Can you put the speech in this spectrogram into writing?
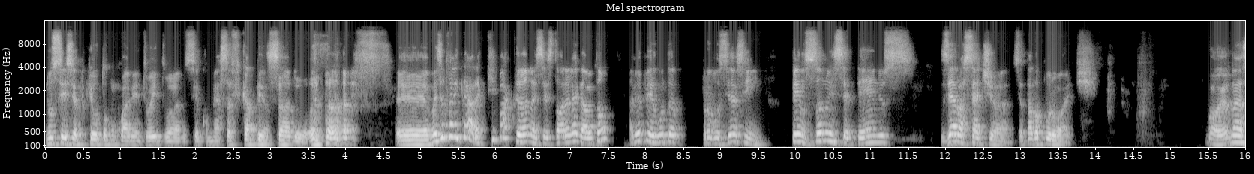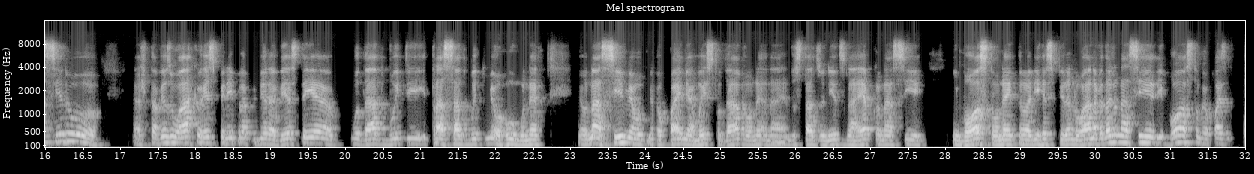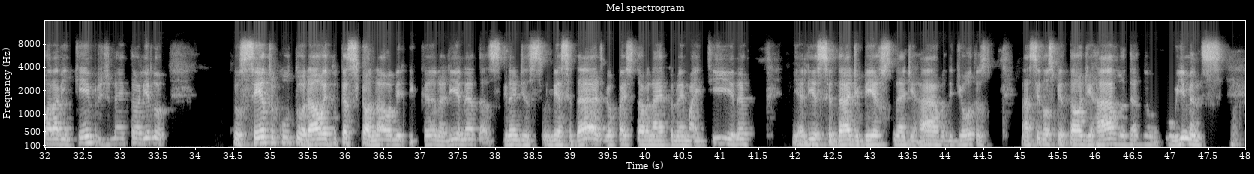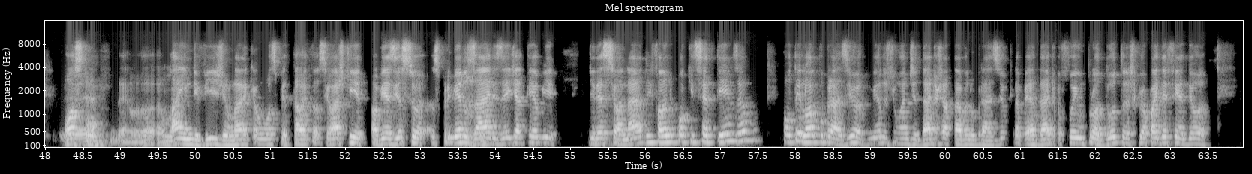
Não sei se é porque eu estou com 48 anos, você começa a ficar pensando. é, mas eu falei, cara, que bacana, essa história é legal. Então, a minha pergunta para você é assim: pensando em setênios, 0 a 7 anos, você estava por onde? Bom, eu nasci no, acho que talvez o ar que eu respirei pela primeira vez tenha mudado muito e traçado muito meu rumo, né? Eu nasci, meu, meu pai e minha mãe estudavam né, na, nos Estados Unidos, na época eu nasci em Boston, né? Então ali respirando o ar. Na verdade eu nasci ali em Boston, meu pai morava em Cambridge, né? Então ali no, no Centro Cultural Educacional Americano ali, né, das grandes universidades. Meu pai estudava na época no MIT, né? E ali a cidade berço né, de Harvard e de outros, nasci no hospital de Harvard, né, do Women's Boston, é. né, Line Division, lá, que é um hospital. Então, assim, eu acho que talvez isso, os primeiros ares aí já tenham me direcionado. E falando um pouquinho de setembro, eu voltei logo para o Brasil, menos de um ano de idade eu já estava no Brasil, que na verdade eu fui um produto, acho que meu pai defendeu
